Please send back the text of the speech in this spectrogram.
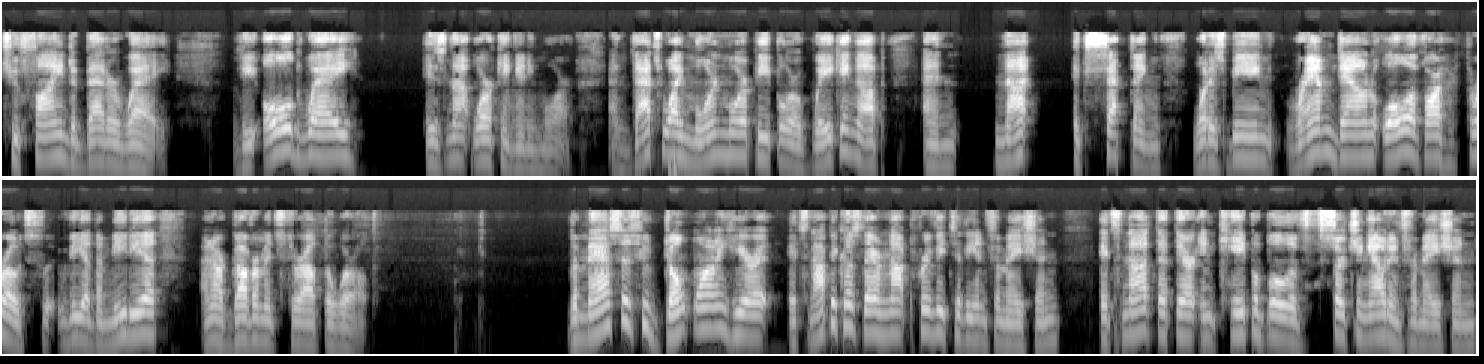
to find a better way. The old way is not working anymore. And that's why more and more people are waking up and not accepting what is being rammed down all of our throats via the media and our governments throughout the world. The masses who don't want to hear it, it's not because they're not privy to the information. It's not that they're incapable of searching out information.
